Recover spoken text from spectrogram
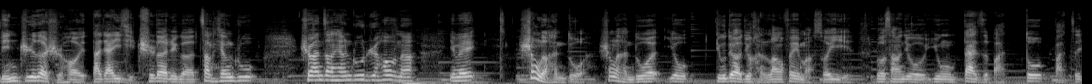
林芝的时候，大家一起吃的这个藏香猪，吃完藏香猪之后呢，因为剩了很多，剩了很多又。丢掉就很浪费嘛，所以洛桑就用袋子把都把这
